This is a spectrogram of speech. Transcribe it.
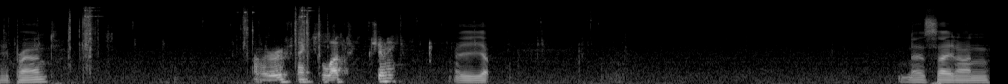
He prone. On the roof, next to the left chimney. Yep. No sight on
